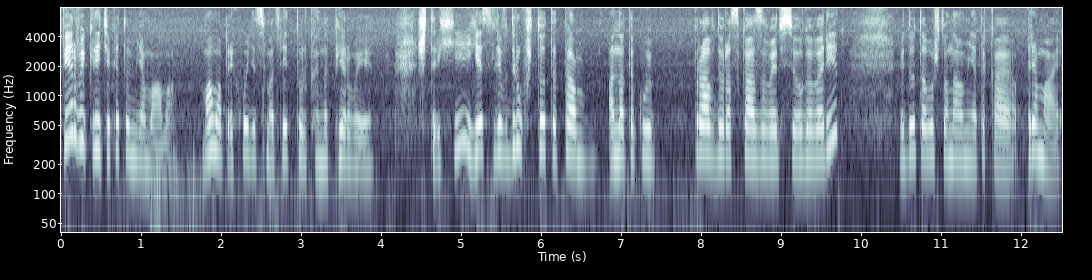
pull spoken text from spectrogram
первый критик – это у меня мама. Мама приходит смотреть только на первые штрихи. Если вдруг что-то там, она такую правду рассказывает, все говорит, ввиду того, что она у меня такая прямая,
